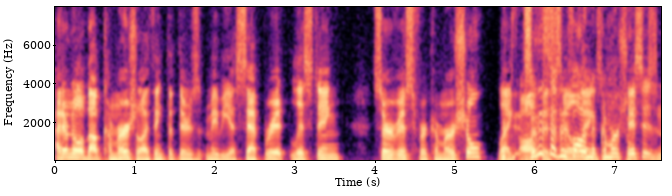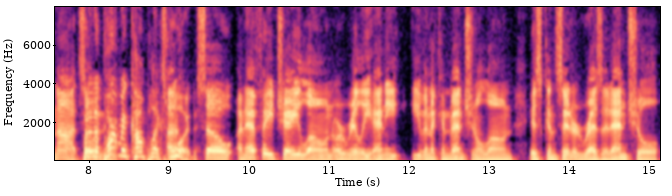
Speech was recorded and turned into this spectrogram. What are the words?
I don't know about commercial. I think that there's maybe a separate listing service for commercial, like th- so this doesn't fall into buildings. commercial. This is not. but an in- apartment complex uh, would. So an FHA loan or really any even a conventional loan is considered residential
